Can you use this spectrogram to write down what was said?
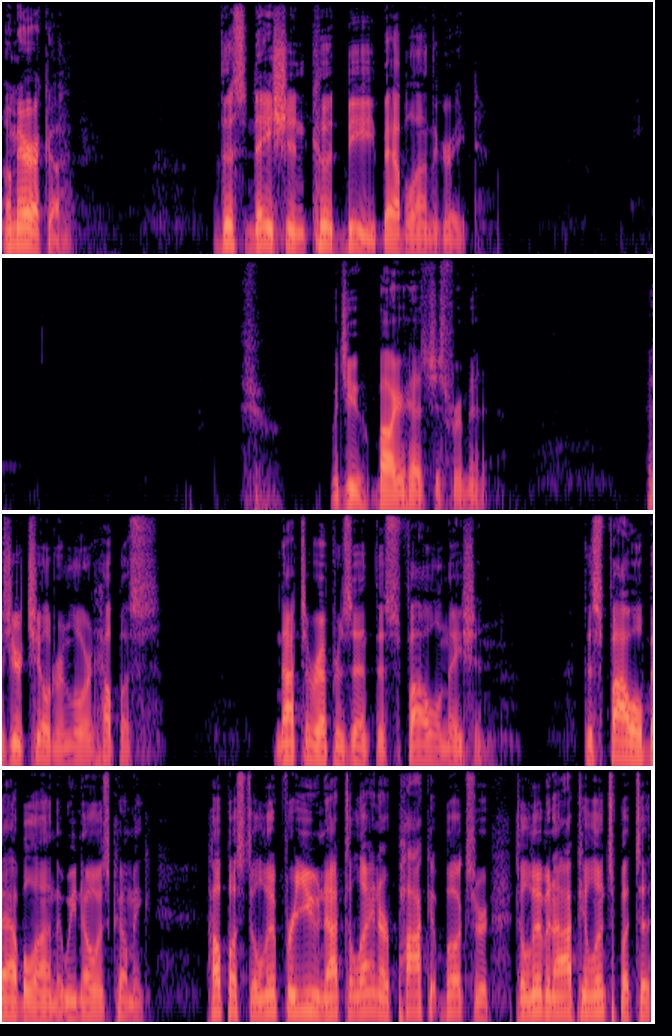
America, this nation could be Babylon the Great. Would you bow your heads just for a minute? As your children, Lord, help us not to represent this foul nation, this foul Babylon that we know is coming. Help us to live for you, not to line our pocketbooks or to live in opulence, but to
